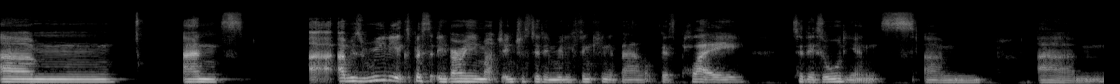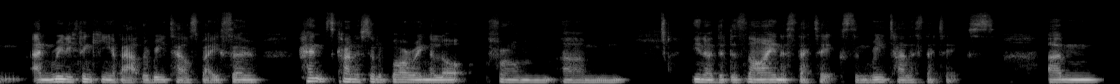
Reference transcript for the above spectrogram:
Um, and I, I was really explicitly very much interested in really thinking about this play to this audience um, um, and really thinking about the retail space. So hence kind of sort of borrowing a lot from um, you know the design aesthetics and retail aesthetics. Um,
